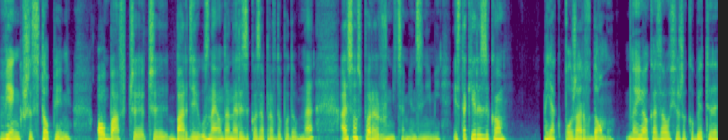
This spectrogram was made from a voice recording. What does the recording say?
większy stopień obaw, czy, czy bardziej uznają dane ryzyko za prawdopodobne, ale są spore różnice między nimi. Jest takie ryzyko jak pożar w domu. No i okazało się, że kobiety,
